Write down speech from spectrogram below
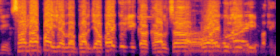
ਜੀ। ਸਾਡਾ ਭਾਈਚਾਰਾ ਦਾ ਫਰਜ਼ ਆ। ਵਾਹਿਗੁਰੂ ਜੀ ਕਾ ਖਾਲਸਾ ਵਾਹਿਗੁਰੂ ਜੀ ਕੀ ਫਤਿਹ।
